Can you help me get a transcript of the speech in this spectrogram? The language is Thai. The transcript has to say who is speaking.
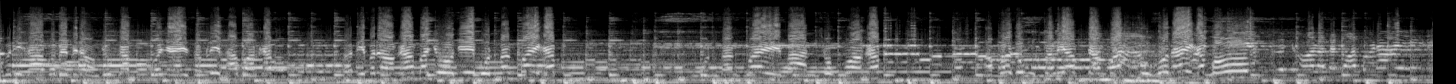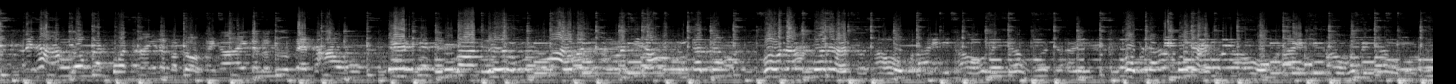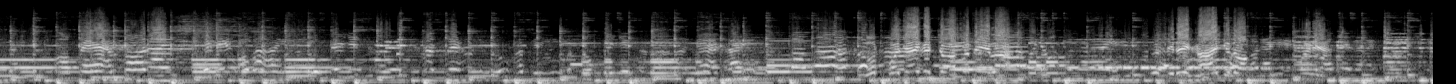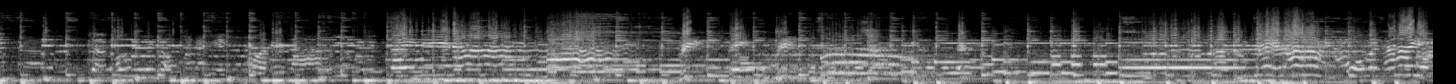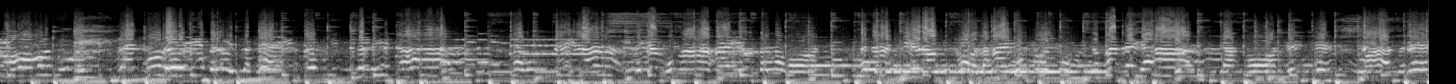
Speaker 1: สวัสดีครับพ่อแม่พี่น้องอยู่กับพ่อใหญ่สำลีพาบอลครับสวัสดีพี่น้องครับมาอยู่ที่บุญบังไฟครับ บุญบังไฟบ้านชกม่วงครับอำเภอทุ่งเสลี่ยมจังหวัดสุโขทัยครับผม
Speaker 2: ขึ้นคอแล้วก็นอกกันบนไห้แล้วก็ดอกง่ายๆแล้วก็คือแฟนเขาเป็นที่ถึงบ้านถึงว่า อยา
Speaker 1: ก
Speaker 2: กอดเห็นเห็นว่าแสดงอะไร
